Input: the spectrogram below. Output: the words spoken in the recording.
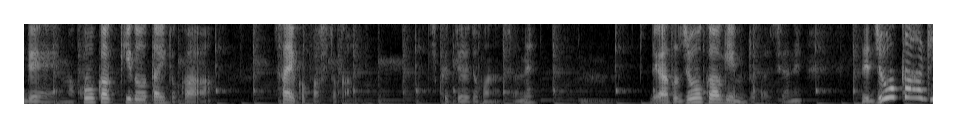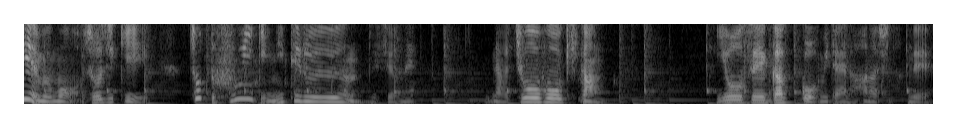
で、まあ、広角機動隊とか、サイコパスとか作ってるとこなんですよね。で、あと、ジョーカーゲームとかですよね。で、ジョーカーゲームも正直、ちょっと雰囲気似てるんですよね。なんか、諜報機関、養成学校みたいな話なんで、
